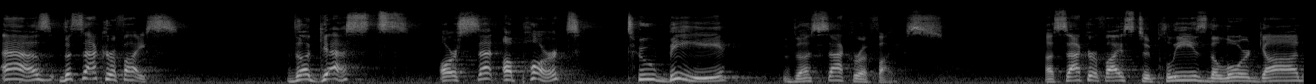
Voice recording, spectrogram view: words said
as the sacrifice. The guests are set apart to be the sacrifice. A sacrifice to please the Lord God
